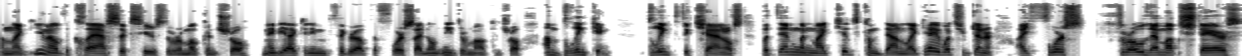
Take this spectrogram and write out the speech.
I'm like, you know, the classics. Here's the remote control. Maybe I can even figure out the force. I don't need the remote control. I'm blinking, blink the channels. But then when my kids come down, like, hey, what's for dinner? I force throw them upstairs.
